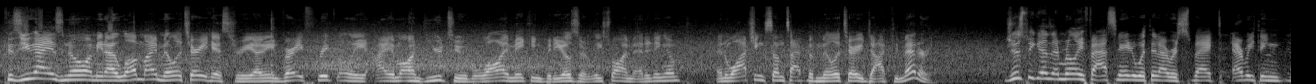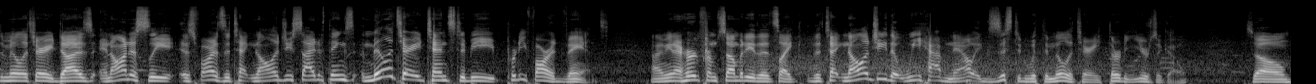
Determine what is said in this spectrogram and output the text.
Because you guys know, I mean, I love my military history. I mean, very frequently I am on YouTube while I'm making videos, or at least while I'm editing them, and watching some type of military documentary. Just because I'm really fascinated with it, I respect everything the military does. And honestly, as far as the technology side of things, the military tends to be pretty far advanced. I mean, I heard from somebody that's like the technology that we have now existed with the military 30 years ago. So,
